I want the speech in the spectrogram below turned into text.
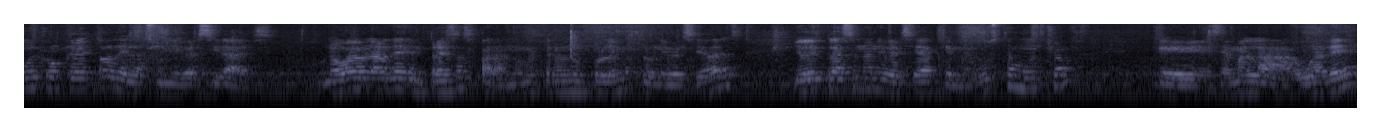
muy concreto de las universidades. No voy a hablar de empresas para no meterme en un problema, pero universidades. Yo doy clase en una universidad que me gusta mucho, que se llama la UAD,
